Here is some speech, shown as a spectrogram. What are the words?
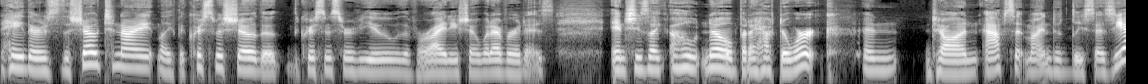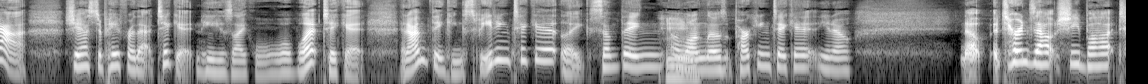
hey, there's the show tonight, like the Christmas show, the, the Christmas revue, the variety show, whatever it is. And she's like, oh, no, but I have to work. And John absentmindedly says, yeah, she has to pay for that ticket. And he's like, well, what ticket? And I'm thinking speeding ticket, like something Hmm. along those parking ticket, you know. Nope. It turns out she bought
